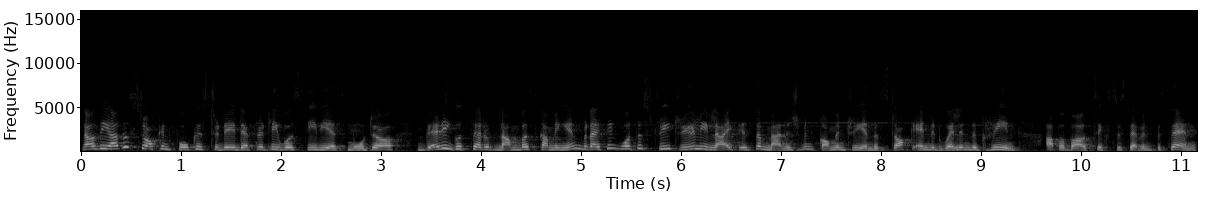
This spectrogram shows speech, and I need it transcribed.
Now the other stock in focus today definitely was TVS Motor. Very good set of numbers coming in, but I think what the street really liked is the management commentary and the stock ended well in the green up about 6 to 7%.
